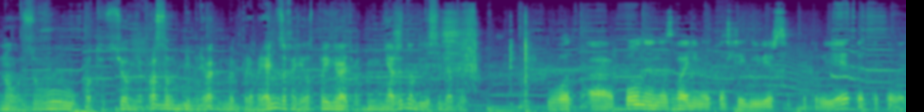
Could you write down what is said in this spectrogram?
ну, звук, вот все, мне просто мне прям, мне прям реально захотелось поиграть, вот неожиданно для себя даже. Вот, а полное название вот последней версии, в которой я это, это вот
